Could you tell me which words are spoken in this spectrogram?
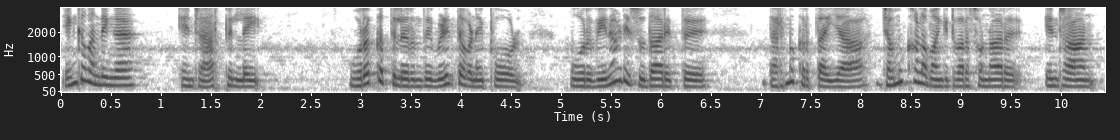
எங்கே வந்தீங்க? என்றார் பிள்ளை. உறக்கத்திலிருந்து விழித்தவனைப் போல் ஒரு வினாடி சுதாரித்து தர்மகர்த்தா ஐயா ஜமுக்காலை வாங்கிட்டு வர சொன்னார் என்றான்.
